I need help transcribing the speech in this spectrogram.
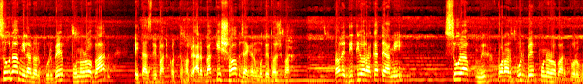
সূরা মিলানোর পূর্বে পনেরো বার এই তাসবি পাঠ করতে হবে, আর বাকি সব জায়গার মধ্যে দশ বার। তাহলে দ্বিতীয় রাকাতে আমি সুরা পড়ার পূর্বে পনেরো বার পড়ব।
